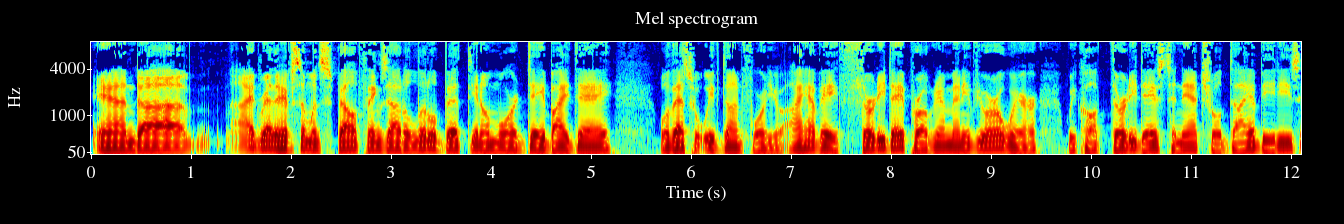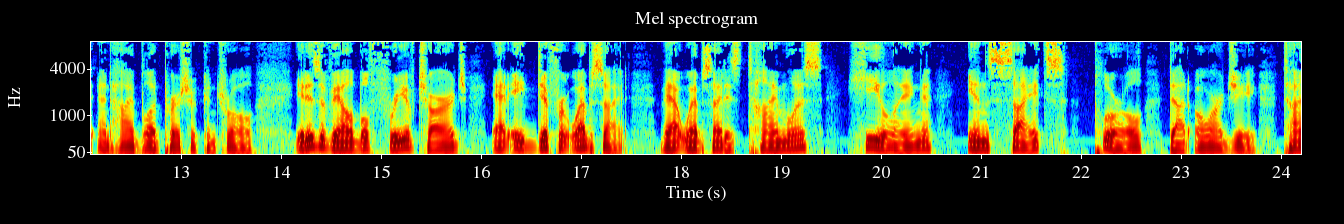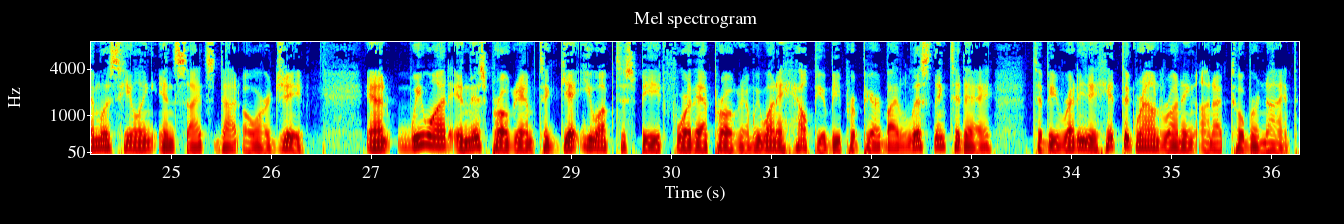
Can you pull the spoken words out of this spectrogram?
and uh, I'd rather have someone spell things out a little bit, you know, more day by day. Well, that's what we've done for you. I have a 30 day program, many of you are aware. We call it 30 Days to Natural Diabetes and High Blood Pressure Control. It is available free of charge at a different website. That website is Timeless Healing Insights, plural, .org. Timelesshealinginsights.org. And we want in this program to get you up to speed for that program. We want to help you be prepared by listening today to be ready to hit the ground running on October 9th.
